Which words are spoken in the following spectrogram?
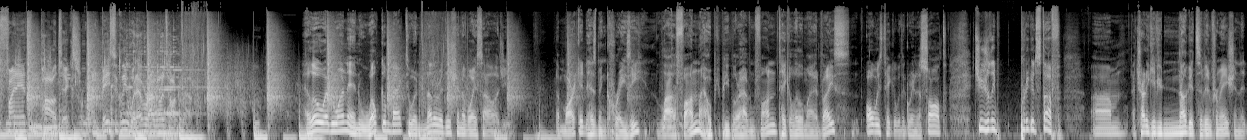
finance, and politics, and basically whatever I want to talk about. Hello, everyone, and welcome back to another edition of Weissology. The market has been crazy, a lot of fun. I hope you people are having fun. Take a little of my advice. Always take it with a grain of salt. It's usually pretty good stuff. Um, I try to give you nuggets of information that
